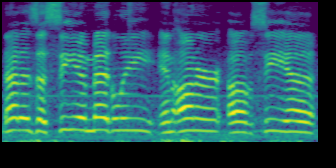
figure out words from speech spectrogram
That is a Sia medley in honor of Sia,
